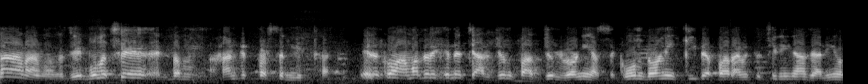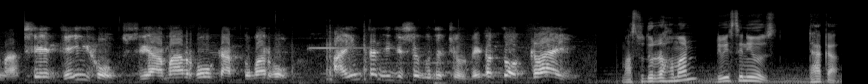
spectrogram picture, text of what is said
না না না না, যে বলেছে একদম হান্ড্রেড পার্সেন্ট মিথ্যা। এরকম আমাদের এখানে চারজন পাঁচজন রনি আছে। কোন রনি কি ব্যাপার আমি তো চিনি না জানিও না। সে যেই হোক সে আমার হোক আর তোমার হোক আইনটা নিজস্ব বুঝে চলবে এটা তো crime Masudur Rahman DBC news Dhaka.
